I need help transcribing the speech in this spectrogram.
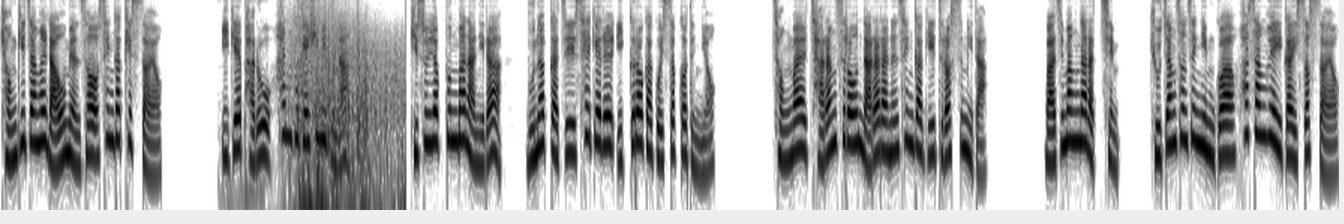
경기장을 나오면서 생각했어요. 이게 바로 한국의 힘이구나. 기술력뿐만 아니라 문화까지 세계를 이끌어가고 있었거든요. 정말 자랑스러운 나라라는 생각이 들었습니다. 마지막 날 아침, 교장 선생님과 화상회의가 있었어요.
